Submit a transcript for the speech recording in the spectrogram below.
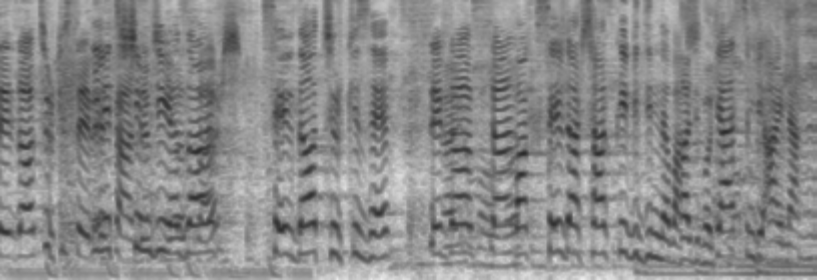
Sevda Türküsev İletişimci efendim yazar, Sevda Türküzev. Sevda sen Bak Sevda şarkıyı bir dinle bak. Hadi bakayım. Gelsin bir ayna.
